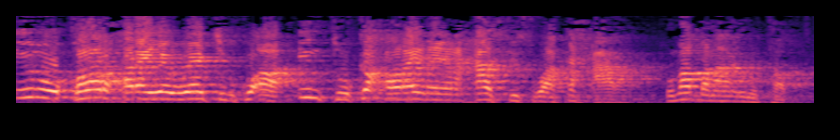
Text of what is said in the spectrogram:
من قبل أن يتناصى انتيسان استابنا الحرية تحرير كتعويت إنه قور حرية واجب كوا. إنتو كحرين ينحاس في سوا كحارة وما بنان إنه طبط.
